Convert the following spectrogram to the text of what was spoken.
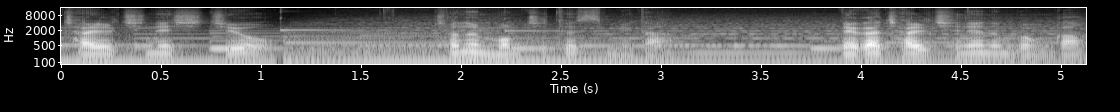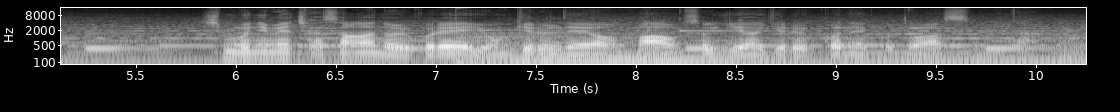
잘 지내시지요? 저는 멈칫했습니다. 내가 잘 지내는 건가? 신부님의 자상한 얼굴에 용기를 내어 마음속 이야기를 꺼내 보도왔습니다.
